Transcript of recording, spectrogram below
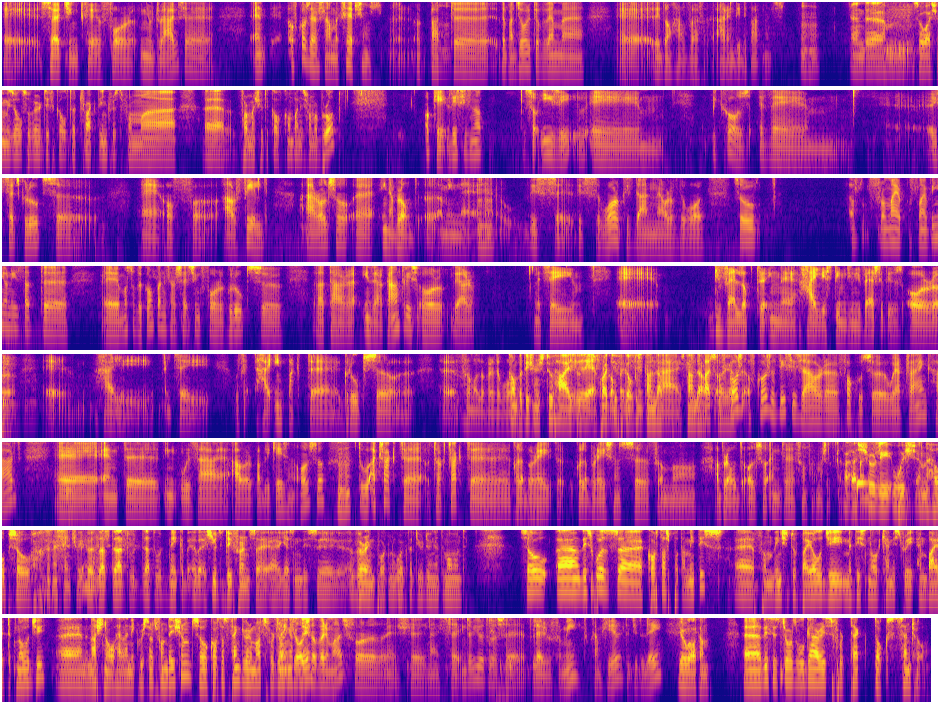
uh, searching uh, for new drugs. Uh, and of course, there are some exceptions, but mm-hmm. the majority of them they don't have R&D departments. Mm-hmm. And um, so I assume it's also very difficult to attract interest from uh, uh, pharmaceutical companies from abroad. Okay, this is not so easy um, because the um, research groups uh, uh, of uh, our field are also uh, in abroad. I mean, mm-hmm. this this work is done all over the world. So, from my from my opinion, is that most of the companies are searching for groups that are in their countries or they are, let's say, uh, developed in uh, highly esteemed universities or uh, highly, let's say, with high impact uh, groups. Uh, uh, from all over the world. Competition is too high, so yes, it's quite difficult to stand up. Stand out. But so of yeah. course, of course, this is our focus. we are trying hard. Uh, and uh, in, with uh, our publication also mm-hmm. to attract to attract collaborate collaborations from abroad also and from pharmaceutical I, companies. I surely wish and hope so. Thank you because that that would that would make a, a huge difference, I, I guess, in this very important work that you're doing at the moment. So uh, this was uh, Kostas Potamitis uh, from the Institute of Biology, Medicinal Chemistry and Biotechnology uh, and the National Hellenic Research Foundation. So Kostas, thank you very much for joining thank us today. Thank you also very much for this uh, nice uh, interview. It was a pleasure for me to come here to you today. You're welcome. this is George Vulgaris for Tech Talks Central.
